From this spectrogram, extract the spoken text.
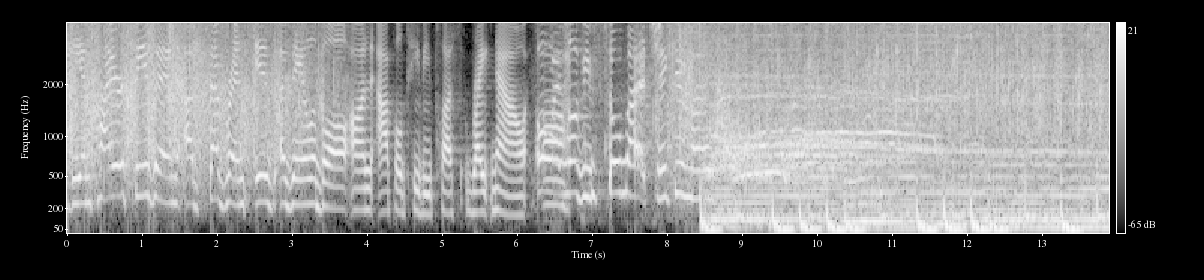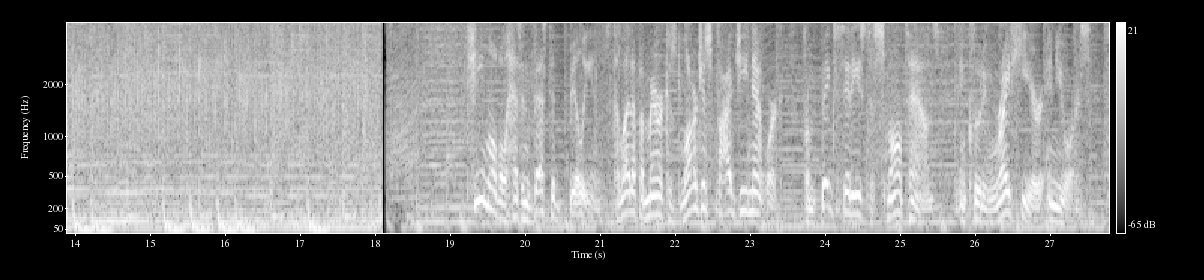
The entire season of Severance is available on Apple TV Plus right now. Oh, I ah. love you so much. Thank you, Mike. T-Mobile has invested billions to light up America's largest 5G network from big cities to small towns, including right here in yours.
